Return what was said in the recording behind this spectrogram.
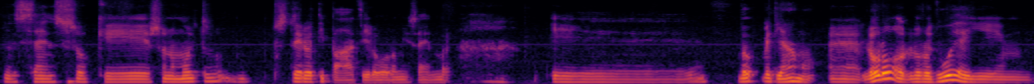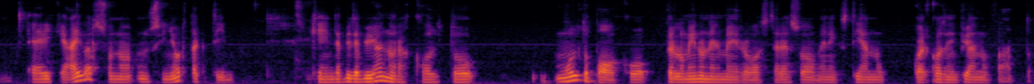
nel senso che sono molto stereotipati loro, mi sembra. E boh, vediamo. Eh, loro, loro due, i, Eric e Ivar, sono un signor tag team che in WWE hanno raccolto molto poco, perlomeno nel main roster. Adesso NXT hanno qualcosa in più hanno fatto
